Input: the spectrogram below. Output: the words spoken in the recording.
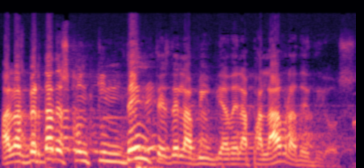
a las verdades contundentes de la Biblia, de la palabra de Dios.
